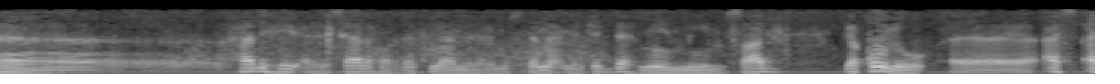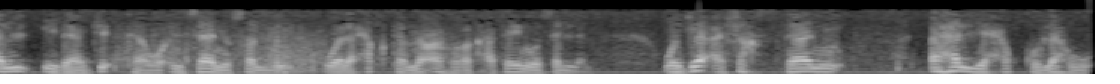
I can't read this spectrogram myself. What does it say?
آه هذه الرسالة وردتنا من المستمع من جدة ميم ميم صاد يقول آه أسأل إذا جئت وإنسان يصلي ولحقت معه ركعتين وسلم وجاء شخص ثاني أهل يحق له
